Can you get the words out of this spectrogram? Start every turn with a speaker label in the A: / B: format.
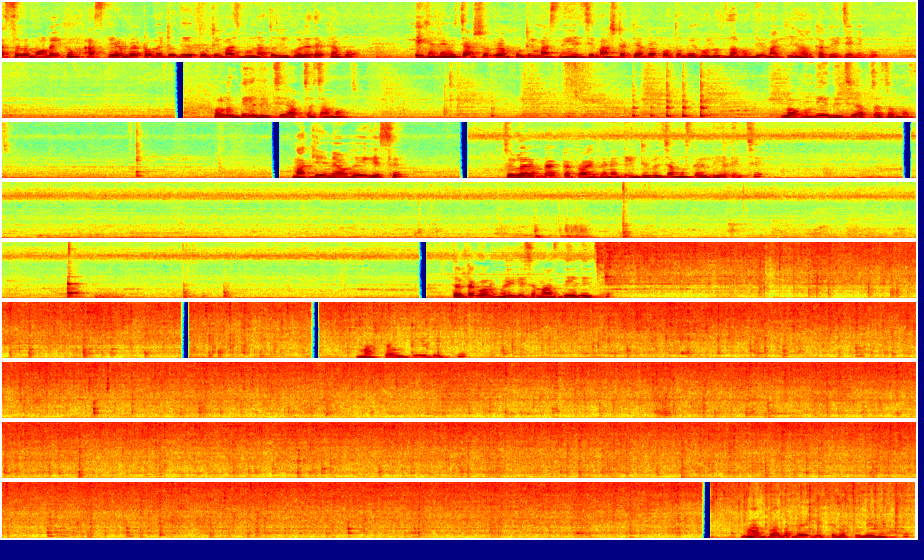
A: আসসালামু আলাইকুম। আজকে আমরা টমেটো দিয়ে পুঁটি মাছ বোনা তৈরি করে দেখাবো। এখানে আমি চারশো গ্রাম পুঁটি মাছ নিয়েছি। মাছটাকে আমরা প্রথমে হলুদ লবণ দিয়ে মাখিয়ে হালকা ভেজে নেব। হলুদ দিয়ে দিচ্ছি হাফ চা চামচ। লবণ দিয়ে দিচ্ছি হাফ চা চামচ। মাখিয়ে নেওয়া হয়ে গেছে। চুলায় আমরা একটা ফ্রাই প্যানে তিন টেবিল চামচ তেল দিয়ে দিচ্ছি। তেলটা গরম হয়ে গেছে মাছ দিয়ে দিচ্ছি। মাছটা উল্টিয়ে দিচ্ছি। মাছ ভাজা হয়ে গেছে বা তুলে নিচ্ছি।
